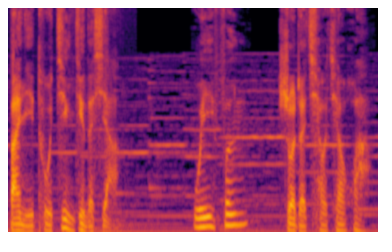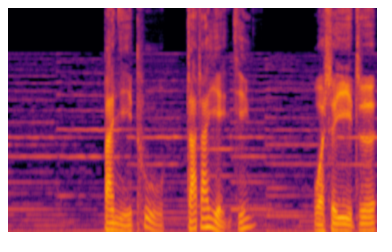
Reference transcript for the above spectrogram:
班尼兔静静的想。微风说着悄悄话。班尼兔眨眨眼睛。我是一只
